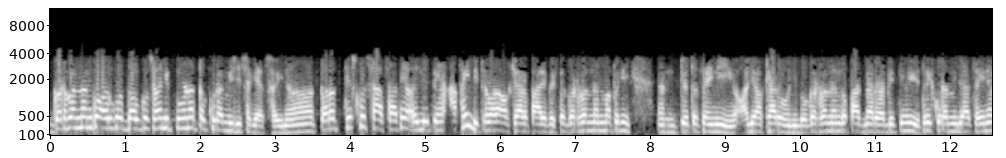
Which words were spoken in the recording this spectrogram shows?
गठबन्धनको अर्को दलको छ भने पूर्ण त कुरा मिलिसकेका छैन। तर त्यसको साथसाथै अहिले चाहिँ आफै भित्रबाट अप्ठ्यारो पारेपछि त गठबन्धनमा पनि त्यो त चाहिँ नि अलि अप्ठ्यारो हुने भयो। गठबन्धनको पार्टनरहरूले तिमी भित्रै कुरा मिलेको छैन।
